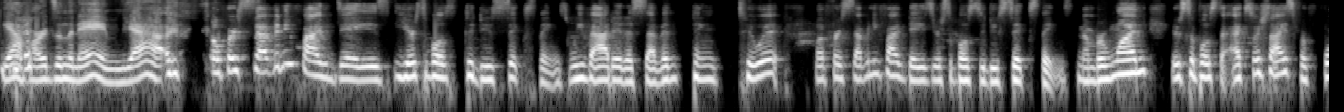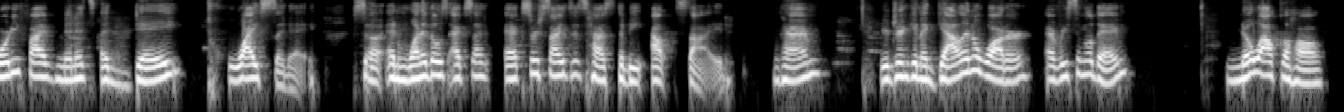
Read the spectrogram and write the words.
Yeah, hard's in the name. Yeah. So for 75 days, you're supposed to do six things. We've added a seventh thing to it, but for 75 days, you're supposed to do six things. Number 1, you're supposed to exercise for 45 minutes a day, twice a day. So, and one of those ex- exercises has to be outside. Okay. You're drinking a gallon of water every single day, no alcohol.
